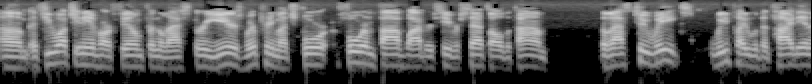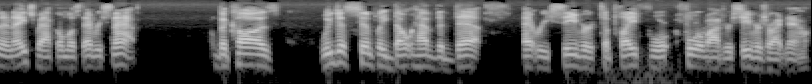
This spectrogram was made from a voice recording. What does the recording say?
Um, if you watch any of our film from the last three years, we're pretty much four, four and five wide receiver sets all the time. The last two weeks, we played with a tight end and an H back almost every snap because we just simply don't have the depth at receiver to play four, four wide receivers right now.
